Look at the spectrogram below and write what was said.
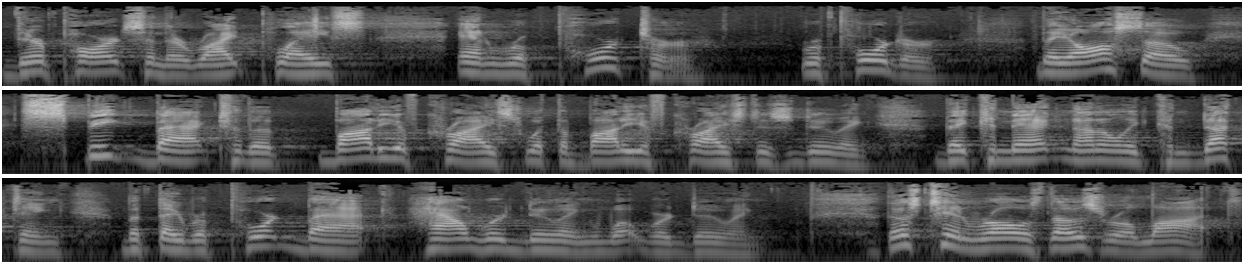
their parts in their right place. And reporter, reporter, they also speak back to the body of Christ what the body of Christ is doing. They connect not only conducting, but they report back how we're doing what we're doing. Those 10 roles, those are a lot.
